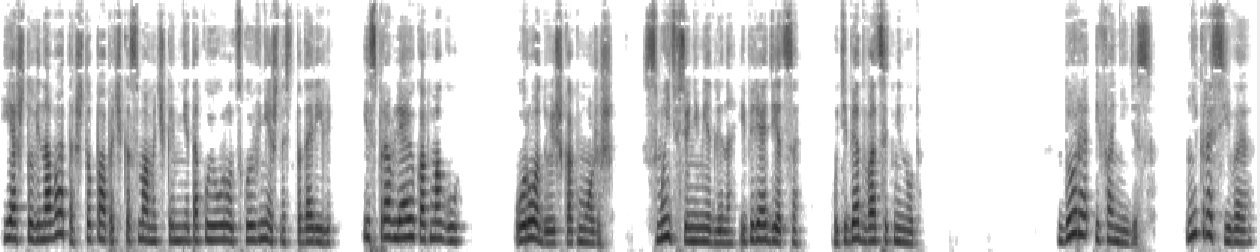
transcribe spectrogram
Я что, виновата, что папочка с мамочкой мне такую уродскую внешность подарили? Исправляю, как могу. Уродуешь, как можешь. Смыть все немедленно и переодеться. У тебя двадцать минут. Дора и Фанидис. Некрасивая,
